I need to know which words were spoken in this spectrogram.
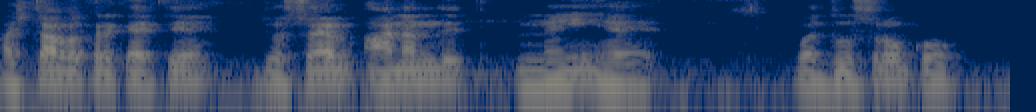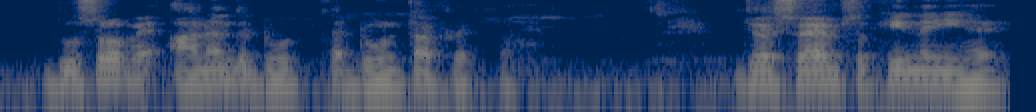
अष्टावक्र कहते हैं, जो स्वयं आनंदित नहीं है, वह दूसरों को, दूसरों में आनंद ढूंढता ढूंढता फिरता है। जो स्वयं सुखी नहीं है,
